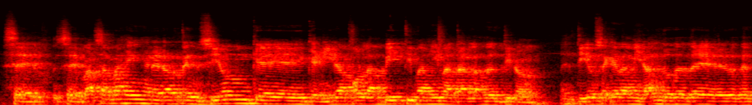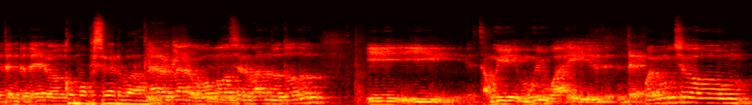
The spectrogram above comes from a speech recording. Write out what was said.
se, se basa más en generar tensión que, que en ir a por las víctimas y matarlas del tirón. El tío se queda mirando desde, desde el tendedero. Como observa. Claro, claro, como va observando todo y, y está muy, muy guay. Después mucho,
